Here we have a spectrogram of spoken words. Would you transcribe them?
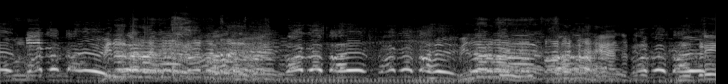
स्वागत आहे. स्वागत आहे. स्वागत आहे. मोकळे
